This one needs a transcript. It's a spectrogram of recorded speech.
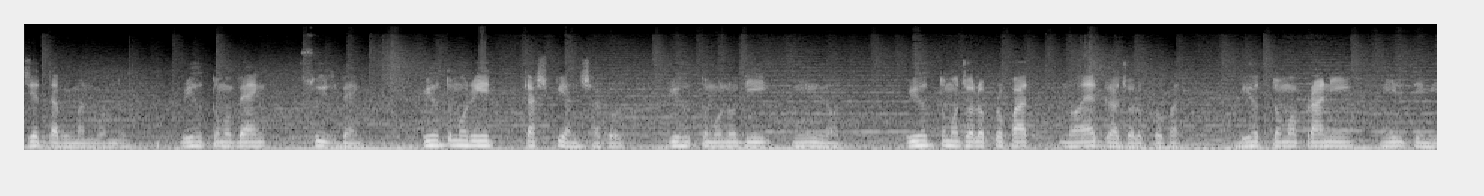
জেদ্দা বিমানবন্দর। বৃহত্তম ব্যাংক সুইস ব্যাংক। বৃহত্তম হ্রদ কাস্পিয়ান সাগর। বৃহত্তম নদী নীল নদ। বৃহত্তম জলপ্রপাত নয়াগ্রা জলপ্রপাত। বৃহত্তম প্রাণী নীলতিমি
